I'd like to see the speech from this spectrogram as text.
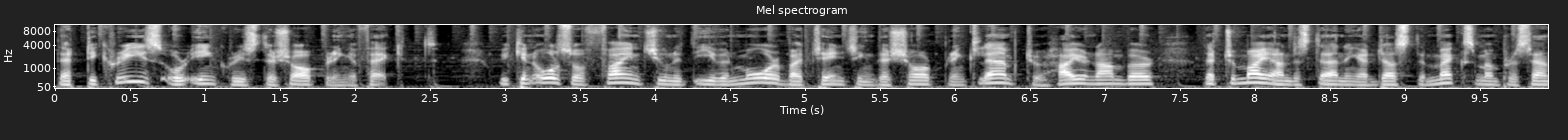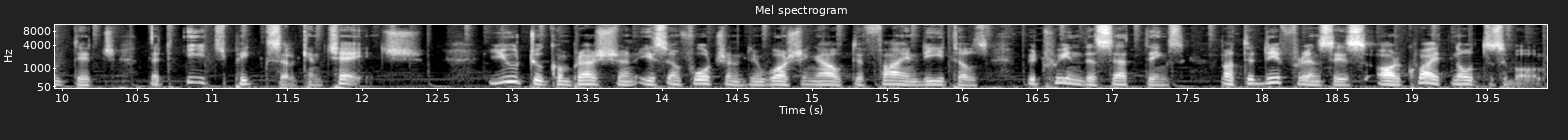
that decrease or increase the sharpening effect. We can also fine-tune it even more by changing the sharpening clamp to a higher number that to my understanding adjusts the maximum percentage that each pixel can change. YouTube compression is unfortunately washing out the fine details between the settings but the differences are quite noticeable.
